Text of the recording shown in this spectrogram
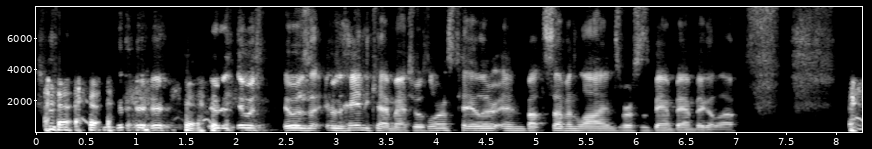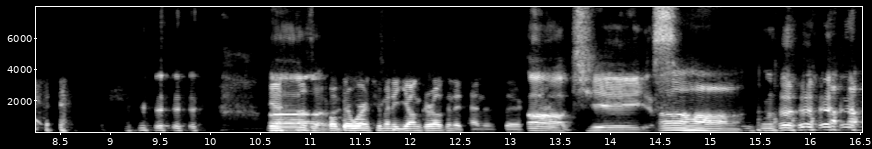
it, was, it was it was a, it was a handicap match. It was Lawrence Taylor in about seven lines versus Bam Bam Bigelow. Yeah, Uh, that's all Hope there weren't too many young girls in attendance there. oh jeez. Oh,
